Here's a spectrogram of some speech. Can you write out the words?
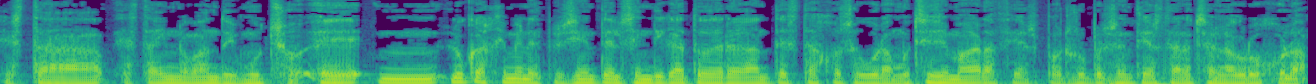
está, está innovando y mucho. Eh, mm, Lucas Jiménez, presidente del Sindicato de Regantes Tajo Segura, muchísimas gracias por su presencia esta noche en La Brújula.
